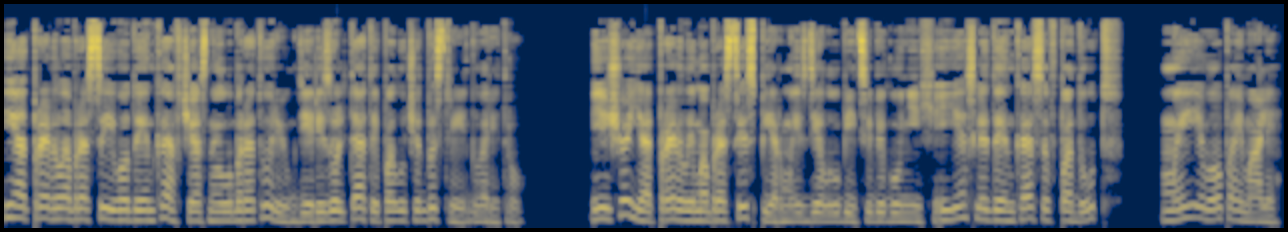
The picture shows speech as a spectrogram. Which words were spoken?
Я отправил образцы его ДНК в частную лабораторию, где результаты получат быстрее, говорит Ру. Еще я отправил им образцы спермы из дела убийцы бегуньих, и если ДНК совпадут, мы его поймали.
